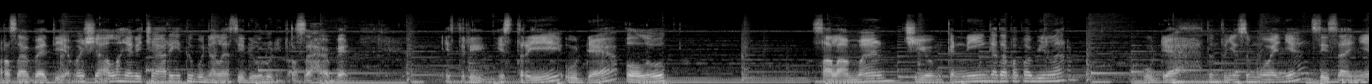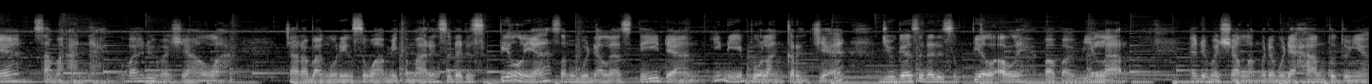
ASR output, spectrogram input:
persahabat ya. Masya Allah yang dicari itu Bunda Lesti dulu nih, persahabat. Istri-istri udah peluk, salaman, cium kening, kata Papa Bilar. Udah tentunya semuanya, sisanya sama anak. Waduh, Masya Allah. Cara bangunin suami kemarin sudah disepil ya sama Bunda Lesti Dan ini pulang kerja juga sudah disepil oleh Papa Bilar. Aduh Masya Allah mudah-mudahan tentunya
